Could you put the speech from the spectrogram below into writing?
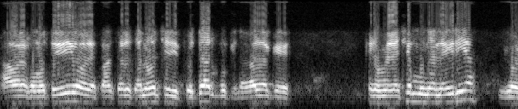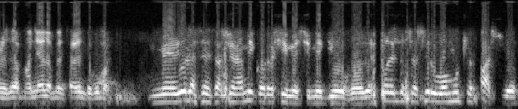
ahora como te digo, descansar esta noche y disfrutar, porque la verdad que, que nos merecemos una alegría, y bueno, ya mañana pensar en Tucumán. Me dio la sensación a mí, corregime si me equivoco, después del 2 a 0 hubo mucho espacio,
